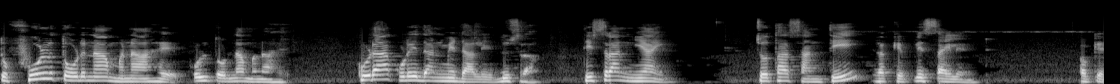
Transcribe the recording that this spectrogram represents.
तो फूल तोड़ना मना है, फूल तोड़ना मना है। कूड़ा कूड़ेदान में डाले, दूसरा। तीसरा न्याय, चौथा शांति रखे प्लीज़ साइलेंट ओके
